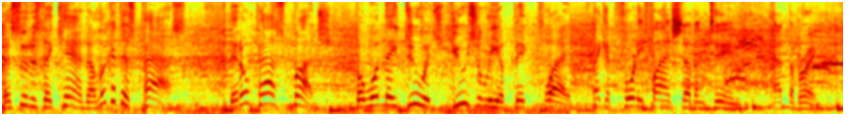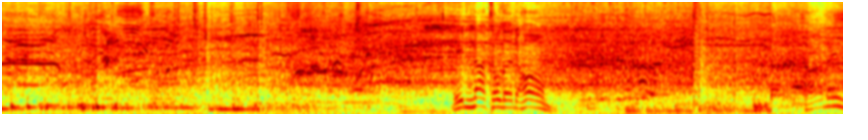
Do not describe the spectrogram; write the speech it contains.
as soon as they can. Now look at this pass. They don't pass much, but when they do, it's usually a big play. Make it 45-17 at the break. He knuckled it home. Army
